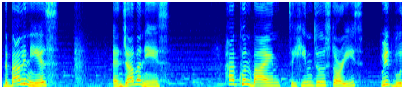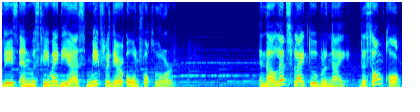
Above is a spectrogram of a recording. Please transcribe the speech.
The Balinese and Javanese have combined the Hindu stories with Buddhist and Muslim ideas mixed with their own folklore. And now let's fly to Brunei. The Songkok,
